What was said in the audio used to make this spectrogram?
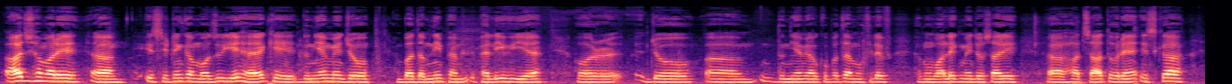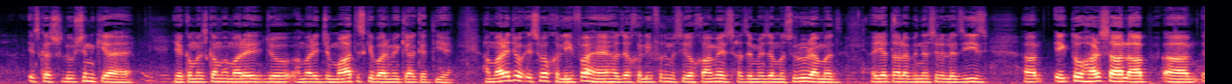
آج ہمارے اس سیٹنگ کا موضوع یہ ہے کہ دنیا میں جو بدمنی پھیلی ہوئی ہے اور جو دنیا میں آپ کو پتہ ہے، مختلف ممالک میں جو سارے حادثات ہو رہے ہیں، اس کا اس کا سلوشن کیا ہے؟ یا کم از کم ہمارے جو ہماری جماعت اس کے بارے میں کیا کہتی ہے؟ ہمارے جو اس وقت خلیفہ ہیں، حضرت خلیفہ مسیح خامز حضرت مرزا مسرور احمد تعالیٰ بن نصر العزیز ایک تو ہر سال آپ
